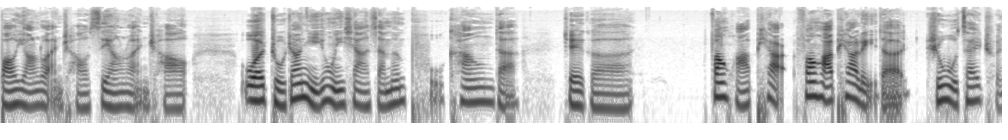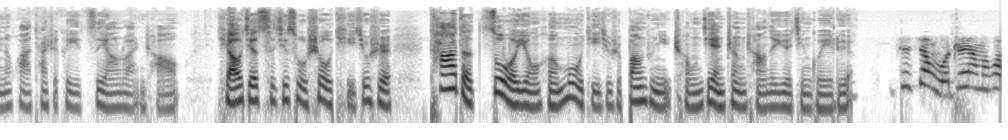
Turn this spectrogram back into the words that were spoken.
保养卵巢、滋养卵巢。我主张你用一下咱们普康的这个芳华片儿，芳华片儿里的植物甾醇的话，它是可以滋养卵巢、调节雌激素受体，就是它的作用和目的就是帮助你重建正常的月经规律。就像我这样的话，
